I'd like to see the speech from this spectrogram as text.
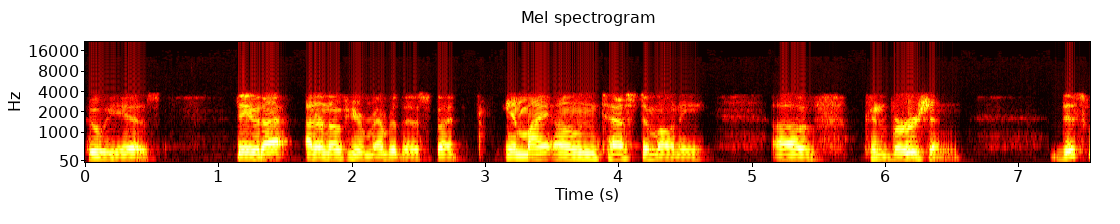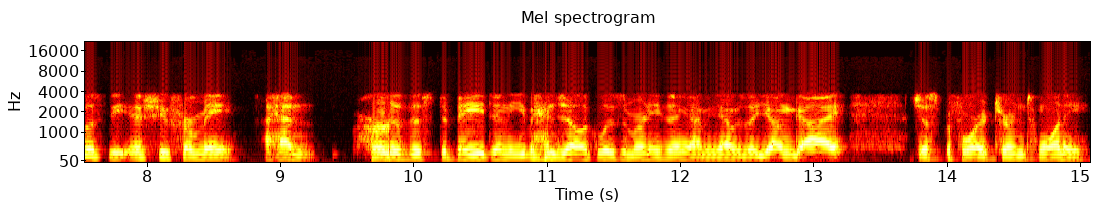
who he is. David, I, I don't know if you remember this, but in my own testimony of conversion, this was the issue for me. I hadn't heard of this debate in evangelicalism or anything. I mean, I was a young guy just before I turned 20.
